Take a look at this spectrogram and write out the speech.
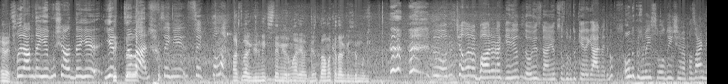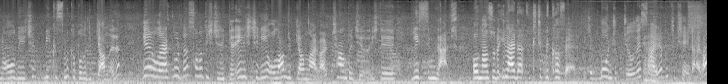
evet. Brandayı, muşandayı yırttılar. Seni sıktılar. Artık var gülmek istemiyorum var ya gırtlağıma kadar güldüm bugün. Onu çalarak, bağırarak geliyordu da o yüzden. Yoksa durduk yere gelmedi bu. 19 Mayıs olduğu için ve pazar günü olduğu için bir kısmı kapalı dükkanları. Genel olarak burada sanat işçilikleri, el işçiliği olan dükkanlar var. Çantacı, işte resimler. Ondan sonra ileride küçük bir kafe, işte boncukçu vesaire bu tip şeyler var.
